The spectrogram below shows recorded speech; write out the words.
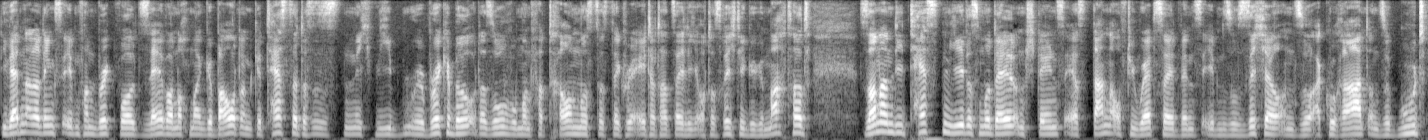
Die werden allerdings eben von Brickvault selber nochmal gebaut und getestet. Das ist nicht wie Rebrickable oder so, wo man vertrauen muss, dass der Creator tatsächlich auch das Richtige gemacht hat sondern die testen jedes Modell und stellen es erst dann auf die Website, wenn es eben so sicher und so akkurat und so gut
